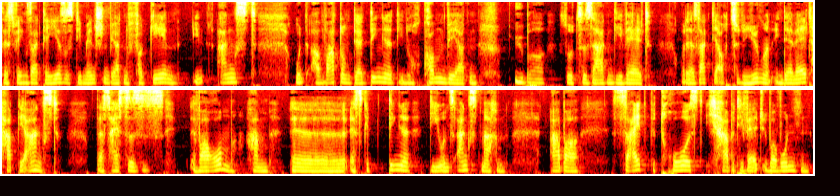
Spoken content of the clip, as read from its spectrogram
deswegen sagt der Jesus, die Menschen werden vergehen in Angst und Erwartung der Dinge, die noch kommen werden, über sozusagen die Welt. Oder er sagt ja auch zu den Jüngern, in der Welt habt ihr Angst. Das heißt, es ist, warum haben, äh, es gibt Dinge, die uns Angst machen. Aber seid getrost, ich habe die Welt überwunden.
